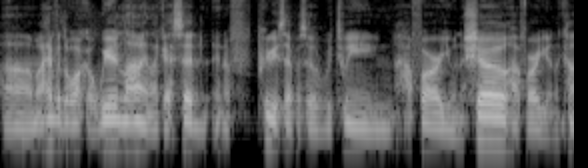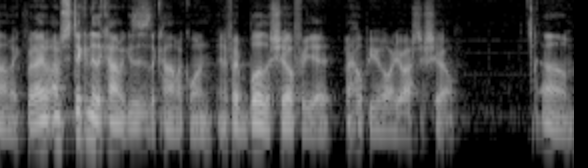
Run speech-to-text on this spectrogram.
Um, I have to walk a weird line, like I said in a previous episode, between how far are you in the show, how far are you in the comic. But I, am sticking to the comic because this is the comic one. And if I blow the show for you, I hope you already watched the show. Um,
